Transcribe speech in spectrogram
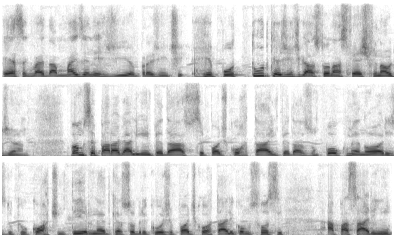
essa que vai dar mais energia para a gente repor tudo que a gente gastou nas festas final de ano. Vamos separar a galinha em pedaços, você pode cortar em pedaços um pouco menores do que o corte inteiro, né, do que a sobrecoxa, pode cortar ali como se fosse a passarinho.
